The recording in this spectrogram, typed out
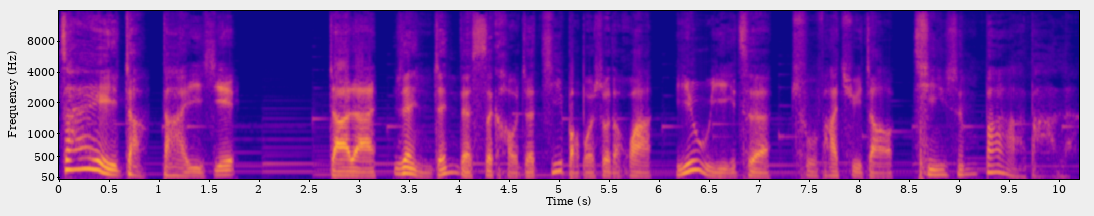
再长大一些，扎染认真的思考着鸡宝宝说的话。又一次出发去找亲生爸爸了。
